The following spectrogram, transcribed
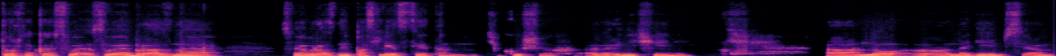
тоже такое своеобразное, своеобразные последствия там, текущих ограничений. А, но э, надеемся,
